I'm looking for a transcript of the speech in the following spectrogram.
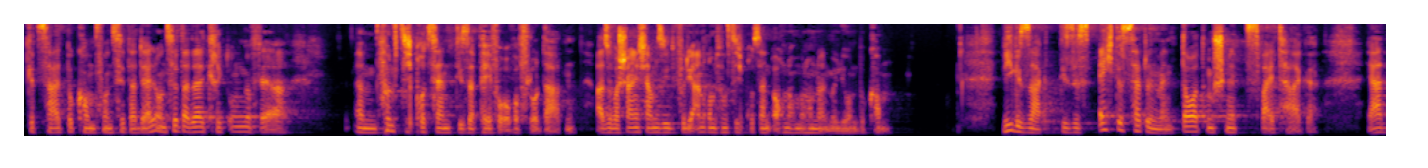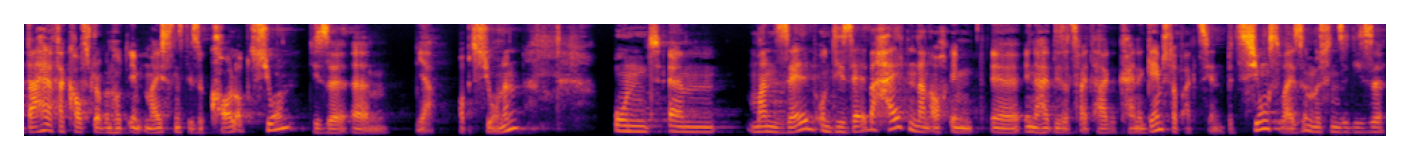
gezahlt bekommen von Citadel und Citadel kriegt ungefähr ähm, 50 Prozent dieser Pay-for-Overflow-Daten. Also wahrscheinlich haben sie für die anderen 50 Prozent auch nochmal 100 Millionen bekommen. Wie gesagt, dieses echte Settlement dauert im Schnitt zwei Tage. Ja, daher verkauft Robinhood eben meistens diese Call-Option, diese ähm, ja, Optionen. Und ähm, man selber und die selber halten dann auch im, äh, innerhalb dieser zwei Tage keine GameStop-Aktien, beziehungsweise müssen sie diese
